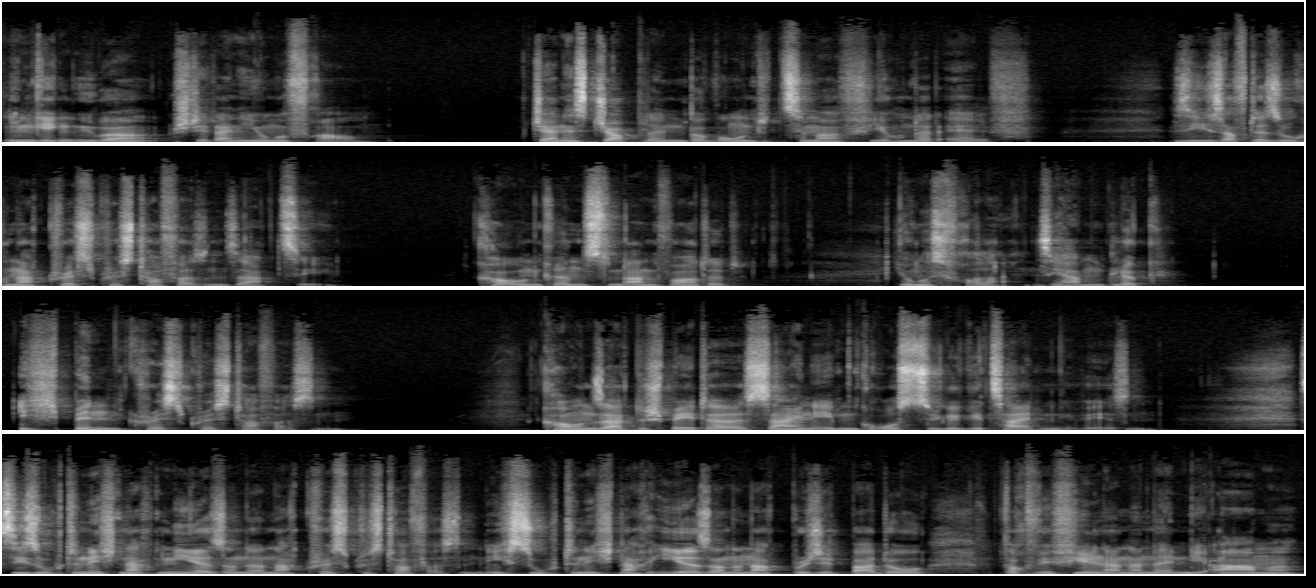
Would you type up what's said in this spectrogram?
Ihm gegenüber steht eine junge Frau. Janice Joplin bewohnt Zimmer 411. Sie ist auf der Suche nach Chris Christopherson, sagt sie. Cohen grinst und antwortet: Junges Fräulein, Sie haben Glück. Ich bin Chris Christopherson. Cohn sagte später, es seien eben großzügige Zeiten gewesen. Sie suchte nicht nach mir, sondern nach Chris Christopherson. Ich suchte nicht nach ihr, sondern nach Brigitte Bardot, doch wir fielen einander in die Arme,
